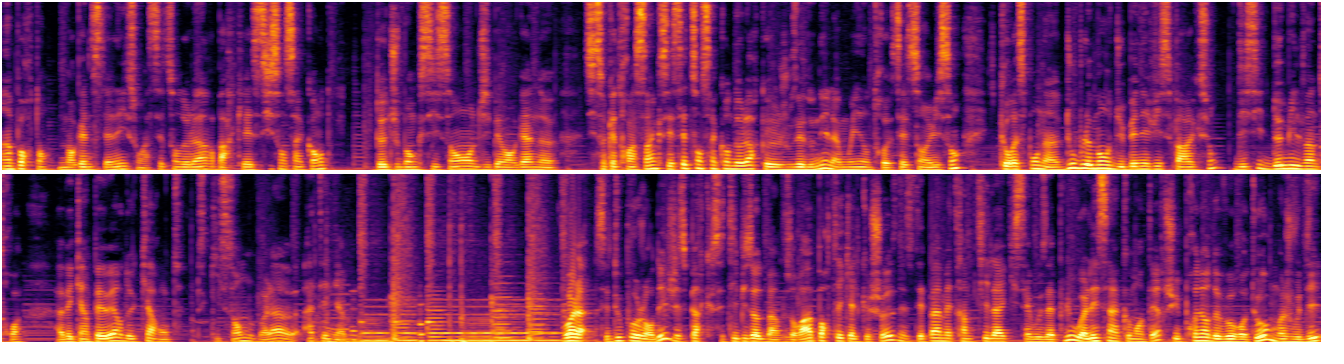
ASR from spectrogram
importants. Morgan Stanley sont à 700 dollars, Barclays 650, Deutsche Bank 600, JP Morgan 685. Euh, Ces 750 dollars que je vous ai donné, la moyenne entre 700 et 800, qui correspondent à un doublement du bénéfice par action d'ici 2023, avec un PER de 40, ce qui semble voilà, euh, atteignable. Voilà, c'est tout pour aujourd'hui. J'espère que cet épisode ben, vous aura apporté quelque chose. N'hésitez pas à mettre un petit like si ça vous a plu ou à laisser un commentaire. Je suis preneur de vos retours. Moi, je vous dis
